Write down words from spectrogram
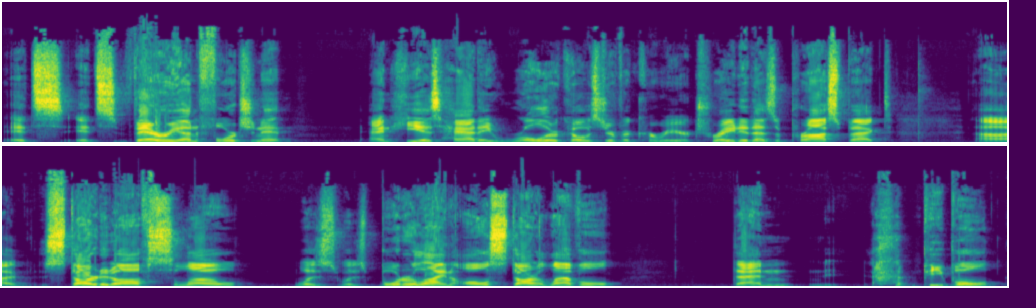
it's it's very unfortunate, and he has had a roller coaster of a career. Traded as a prospect, uh, started off slow, was was borderline all star level. Then people,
